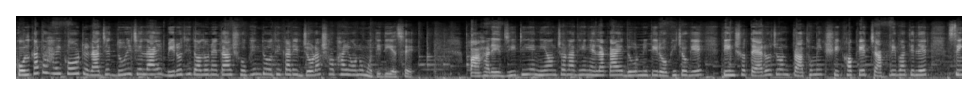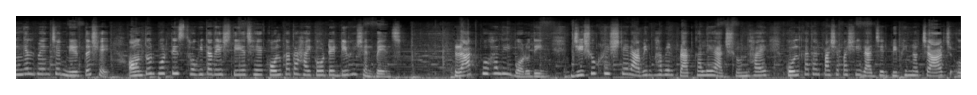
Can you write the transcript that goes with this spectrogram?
কলকাতা হাইকোর্ট রাজ্যের দুই জেলায় বিরোধী দলনেতা শুভেন্দু অধিকারীর জোড়া সভায় অনুমতি দিয়েছে। পাহাড়ে জিটিএ নিয়ন্ত্রণাধীন এলাকায় দুর্নীতির অভিযোগে তিনশো তেরো জন প্রাথমিক শিক্ষকের চাকরি বাতিলের সিঙ্গেল বেঞ্চের নির্দেশে অন্তর্বর্তী স্থগিতাদেশ দিয়েছে কলকাতা হাইকোর্টের ডিভিশন বেঞ্চ। রাত পোহালেই বড়দিন। যীশু খ্রিস্টের আবির্ভাবের প্রাক্কালে আজ সন্ধ্যায় কলকাতার পাশাপাশি রাজ্যের বিভিন্ন চার্চ ও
